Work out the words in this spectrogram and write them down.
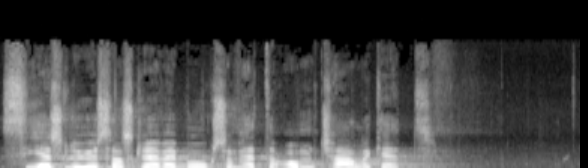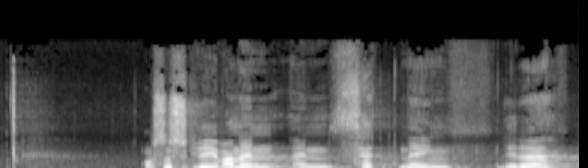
C.S. Lewis har skrevet en bok som heter 'Om kjærlighet'. Og Så skriver han en, en setning i det,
